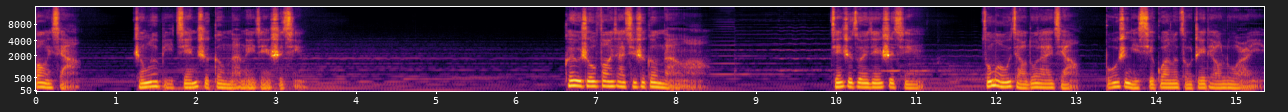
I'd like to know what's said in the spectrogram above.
放下，成了比坚持更难的一件事情。可有时候放下其实更难啊。坚持做一件事情，从某个角度来讲，不过是你习惯了走这条路而已。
